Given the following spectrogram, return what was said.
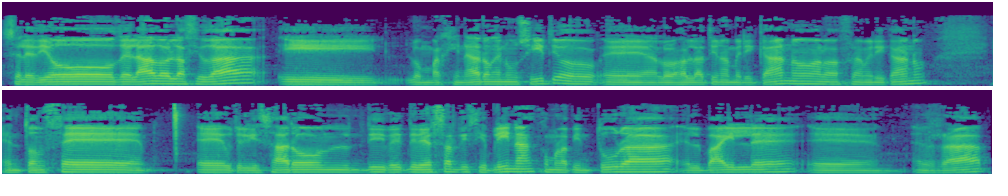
se le dio de lado en la ciudad y los marginaron en un sitio, eh, a los latinoamericanos, a los afroamericanos. Entonces eh, utilizaron di- diversas disciplinas como la pintura, el baile, eh, el rap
